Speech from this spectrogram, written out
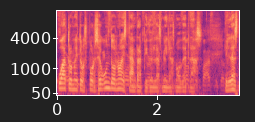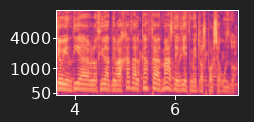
4 metros por segundo no es tan rápido en las minas modernas. En las de hoy en día la velocidad de bajada alcanza más de 10 metros por segundo,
